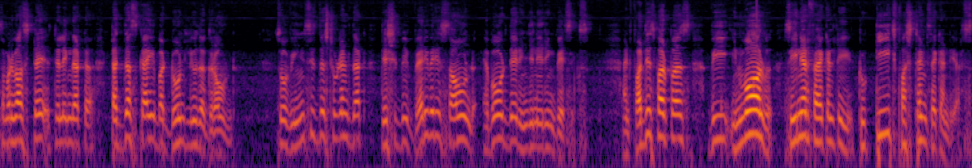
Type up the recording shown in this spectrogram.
Somebody was telling that uh, touch the sky but don't leave the ground. So we insist the students that they should be very, very sound about their engineering basics. And for this purpose, we involve senior faculty to teach first and second years.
